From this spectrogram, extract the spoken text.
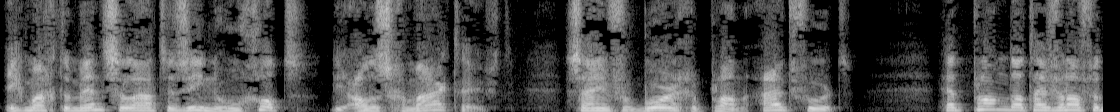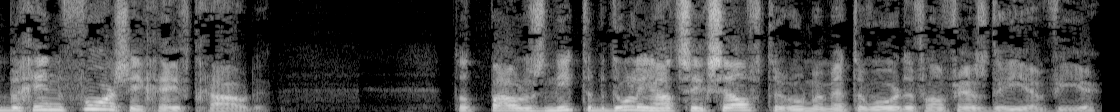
Ik mag de mensen laten zien hoe God, die alles gemaakt heeft, zijn verborgen plan uitvoert. Het plan dat hij vanaf het begin voor zich heeft gehouden. Dat Paulus niet de bedoeling had zichzelf te roemen met de woorden van vers 3 en 4,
